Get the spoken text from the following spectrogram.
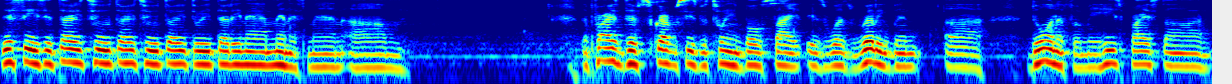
this season 32, 32, 33, 39 minutes, man. Um, the price discrepancies between both sites is what's really been uh, doing it for me. He's priced on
